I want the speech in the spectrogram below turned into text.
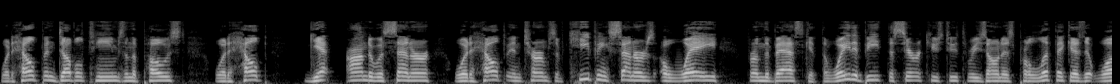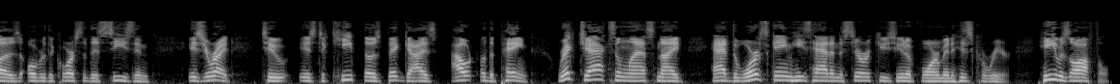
would help in double teams in the post, would help get onto a center, would help in terms of keeping centers away from the basket. The way to beat the Syracuse 2-3 zone as prolific as it was over the course of this season is you're right, to is to keep those big guys out of the paint. Rick Jackson last night had the worst game he's had in a Syracuse uniform in his career. He was awful.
